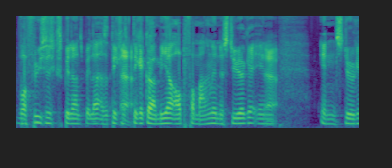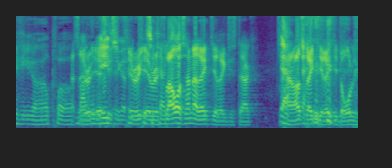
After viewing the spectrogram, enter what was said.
hvor fysisk spilleren spiller. Altså, det kan, Ja. ja. det kan gøre mere op for manglende styrke, end, Ja. ja. end styrke kan gøre op for Altså, manglende Eric, helt fys- sikkert. fy- Eric, Eric Flowers, han er rigtig, rigtig stærk. Ja. Han er også rigtig, rigtig dårlig.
